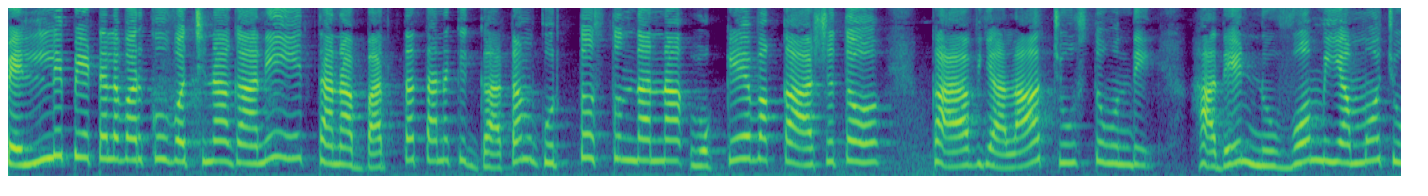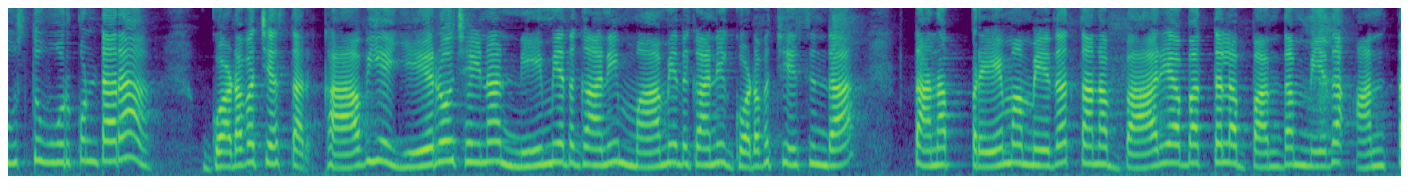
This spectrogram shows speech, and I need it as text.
పెళ్ళి పీటల వరకు వచ్చినా కానీ తన భర్త తనకి గతం గుర్తొస్తుందన్న ఒకే ఒక్క ఆశతో కావ్య అలా చూస్తూ ఉంది. అదే నువ్వో మీ అమ్మో చూస్తూ ఊరుకుంటారా? గొడవ చేస్తారు. కావ్య ఏ రోజైనా నీ మీద కానీ మా మీద కానీ గొడవ చేసిందా? తన ప్రేమ మీద తన భార్యాభర్తల బంధం మీద అంత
